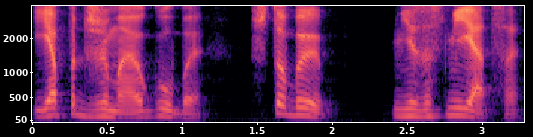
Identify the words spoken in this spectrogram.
и я поджимаю губы, чтобы не засмеяться.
